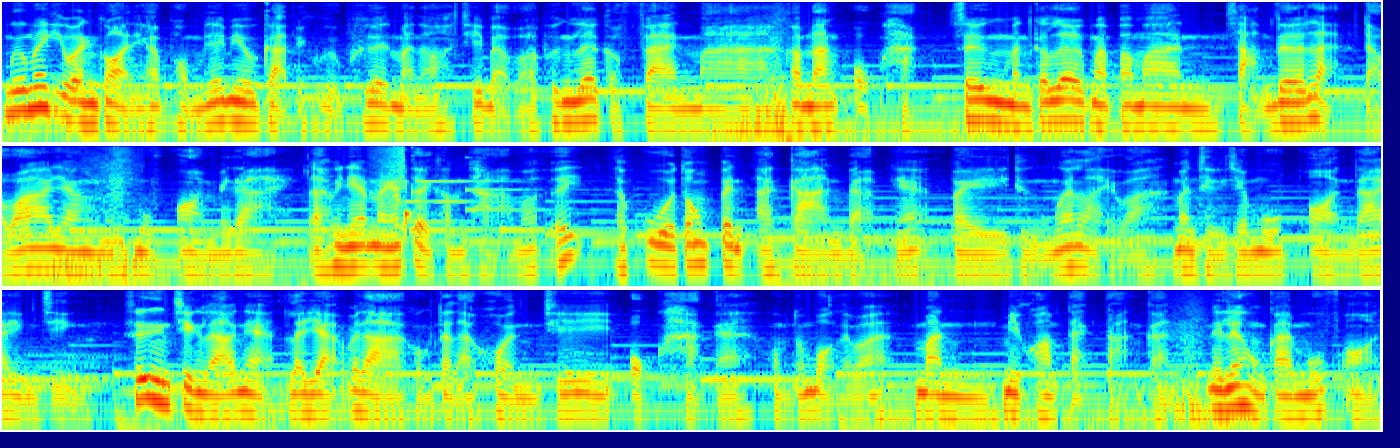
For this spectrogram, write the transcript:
เมื่อไม่กี่วันก่อนครับผมได้มีโอกาสไปคุยกับเพื่อนมาเนาะที่แบบว่าเพิ่งเลิกกับแฟนมากำลังอกหัก ซึ่งมันก็เลิกมาประมาณ 3 เดือนแหละแต่ว่ายัง move on ไม่ได้ แล้วทีเนี้ยมันก็เกิดคำถามว่าเอ้ยแล้วกูต้องเป็นอาการแบบเนี้ยไปถึงเมื่อไหร่วะมันถึงจะ move on ได้จริง ๆ ซึ่งจริง ๆ แล้วเนี่ยระยะเวลาของแต่ละคนที่อกหักนะผมต้องบอกเลยว่ามันมีความแตกต่างกัน ในเรื่องของการ move on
